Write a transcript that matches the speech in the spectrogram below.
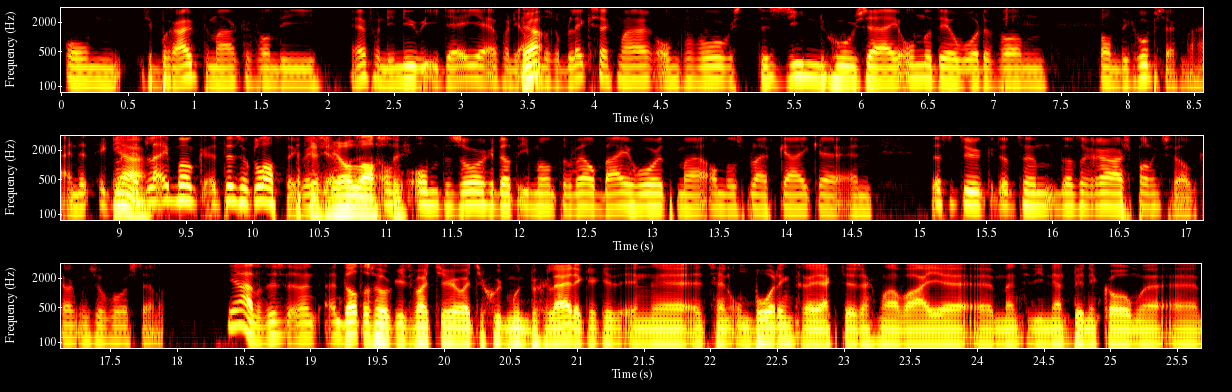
om gebruik te maken van die, hè, van die nieuwe ideeën en van die Ja. andere blik, zeg maar, om vervolgens te zien hoe zij onderdeel worden van, van de groep, zeg maar. En het, ik, Ja. het lijkt me ook, het is ook lastig. Het weet is je, heel om- lastig. Om, om te zorgen dat iemand er wel bij hoort, maar anders blijft kijken. En dat is natuurlijk, dat is een, dat is een raar spanningsveld, kan ik me zo voorstellen. Ja, dat is, dat is ook iets wat je, wat je goed moet begeleiden. Kijk, in, eh, het zijn onboarding trajecten, zeg maar, waar je eh, mensen die net binnenkomen, ehm,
